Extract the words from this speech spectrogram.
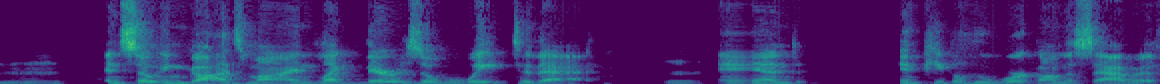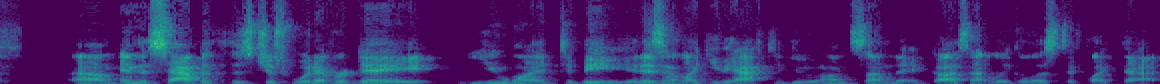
Mm-hmm. And so, in God's mind, like, there is a weight to that. Mm-hmm. And in people who work on the Sabbath, um, and the Sabbath is just whatever day you want it to be. It isn't like you have to do it on Sunday. God's not legalistic like that.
